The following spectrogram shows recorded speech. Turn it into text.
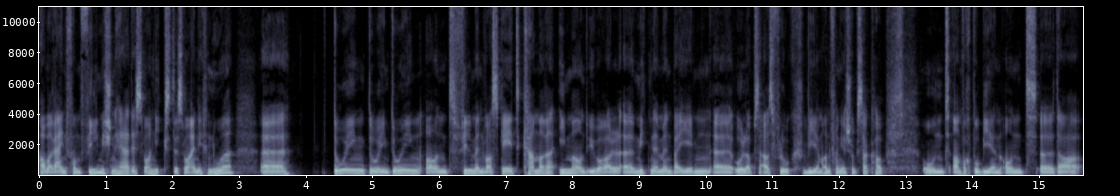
Aber rein vom Filmischen her, das war nichts. Das war eigentlich nur äh, Doing, doing, doing und filmen, was geht, Kamera immer und überall äh, mitnehmen bei jedem äh, Urlaubsausflug, wie ich am Anfang ja schon gesagt habe, und einfach probieren. Und äh, da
